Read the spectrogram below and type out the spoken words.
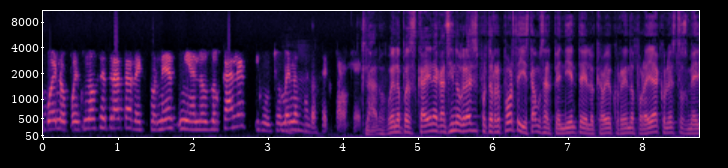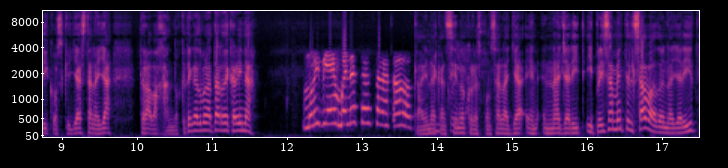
bueno, pues no se trata de exponer ni a los locales y mucho menos a los extranjeros. Claro. Bueno, pues Karina Cancino, gracias por tu reporte y estamos al pendiente de lo que vaya ocurriendo por allá con estos médicos que ya están allá trabajando. Que tengas buena tarde, Karina. Muy bien, buenas tardes para todos. Karina Cancino, corresponsal allá en, Nayarit. Y precisamente el sábado en Nayarit,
